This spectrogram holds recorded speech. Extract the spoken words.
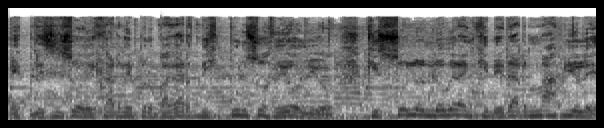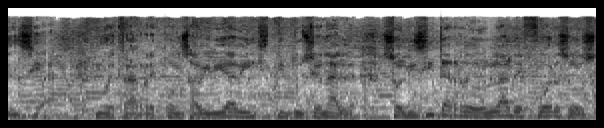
Es preciso dejar de propagar discursos de odio que solo logran generar más violencia. Nuestra responsabilidad institucional solicita redoblar esfuerzos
